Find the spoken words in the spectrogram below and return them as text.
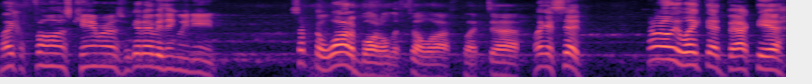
Microphones, cameras, we got everything we need. Except the water bottle that fell off. But uh, like I said, I really like that back there.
